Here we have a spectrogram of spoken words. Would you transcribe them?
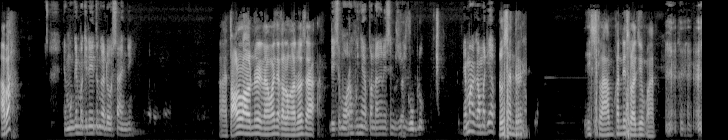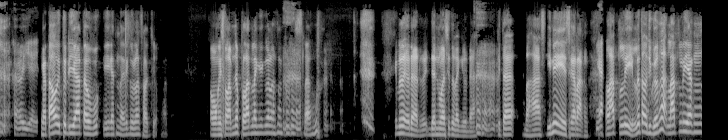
Apa? Ya mungkin bagi dia itu nggak dosa anjing. Ah, tolol Andre namanya kalau nggak dosa. Di semua orang punya pandangannya sendiri goblok. Emang agama dia apa? Dosa Andre. Islam kan dia sholat Jumat. oh iya. iya. Nggak tahu itu dia atau buki kan tadi gue bilang sholat Jumat. Ngomong Islamnya pelan lagi gue langsung Islam. Ini udah, udah, jangan bahas itu lagi udah. Kita bahas ini sekarang. Ya. Latli, lu tahu juga nggak Latli yang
